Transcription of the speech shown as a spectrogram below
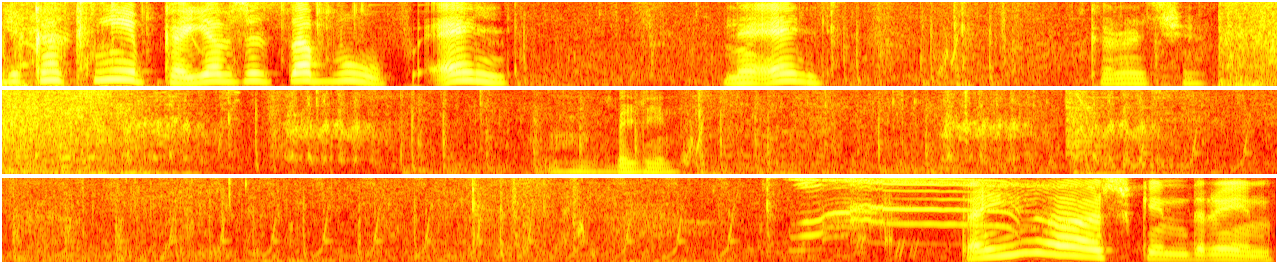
Яка кніпка? Я вже забув. Ель. Не Ель. Коротше. М, Блін. Та яшкін дрин.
